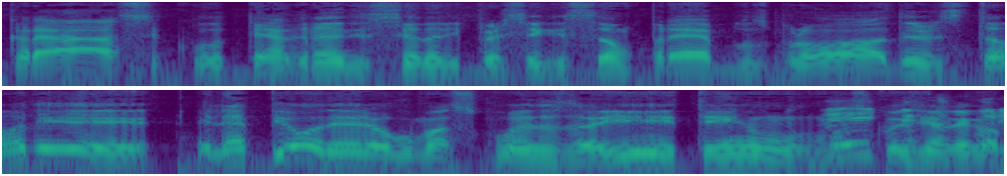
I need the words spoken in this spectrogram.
clássico, tem a grande cena de perseguição pré-Blues Brothers, então ele, ele é pioneiro em algumas coisas aí, tem um, umas coisinhas legais.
